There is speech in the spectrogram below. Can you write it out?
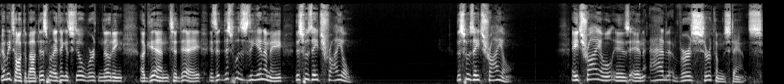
And we've talked about this, but I think it's still worth noting again today is that this was the enemy, this was a trial. This was a trial. A trial is an adverse circumstance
